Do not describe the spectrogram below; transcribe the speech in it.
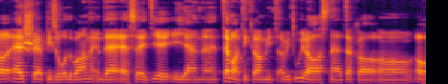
az első epizódban, de ez egy ilyen tematika, amit, amit újra használtak a, a, a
